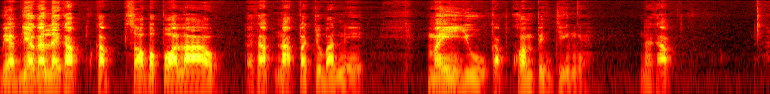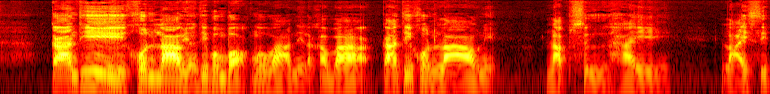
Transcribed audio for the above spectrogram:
แบบเดียวกันเลยครับกับสปปลาวนะครับ ณปัจจุบันนี้ไม่อยู่กับความเป็นจริงนะครับ การที่คนลาวอย่างที่ผมบอกเมื่อวานนี่แหละครับว่าการที่คนลาวนี่รับสื่อไทยหลายสิบ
